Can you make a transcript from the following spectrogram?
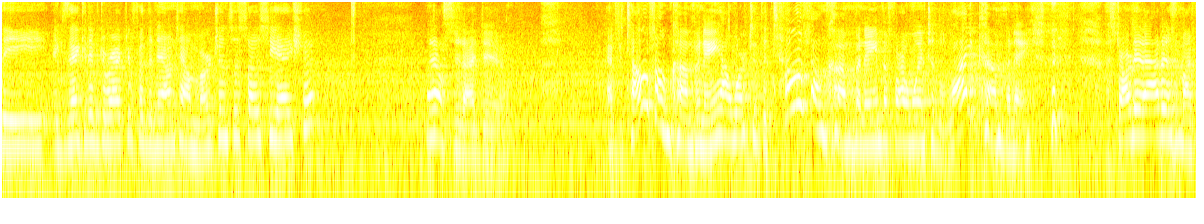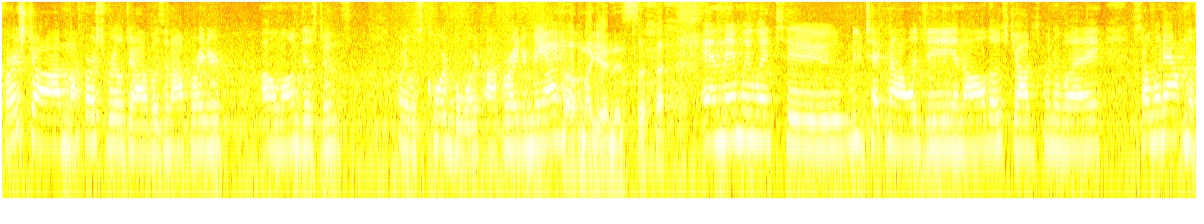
the executive director for the Downtown Merchants Association. What else did I do? At the telephone company, I worked at the telephone company before I went to the light company. I started out as my first job, my first real job was an operator on long distance when it was cord board operator. May I help Oh my you? goodness. And then we went to new technology and all those jobs went away. So I went out in the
